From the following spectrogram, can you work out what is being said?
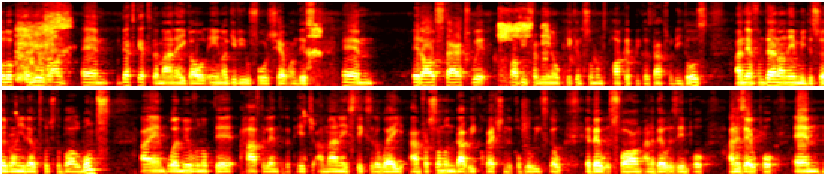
but look, I'll move on. Um, let's get to the Mane goal. Ian, I'll give you a full shout on this. Um, it all starts with Bobby Firmino picking someone's pocket because that's what he does. And then from then on in, we decide we're only allowed to touch the ball once. Um, while moving up the half the length of the pitch, and Mane sticks it away. And for someone that we questioned a couple of weeks ago about his form and about his input and his output, um,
